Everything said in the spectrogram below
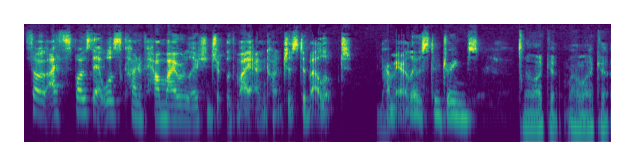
so i suppose that was kind of how my relationship with my unconscious developed primarily was through dreams I like it. I like it.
